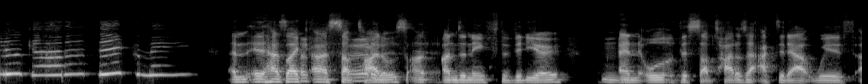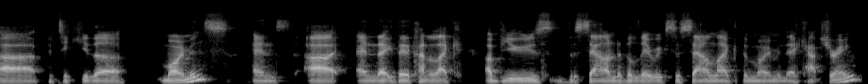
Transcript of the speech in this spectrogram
You got a thing for me. And it has like uh, subtitles un- underneath the video Mm. and all of the subtitles are acted out with uh particular moments and uh and they, they kind of like abuse the sound of the lyrics to sound like the moment they're capturing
